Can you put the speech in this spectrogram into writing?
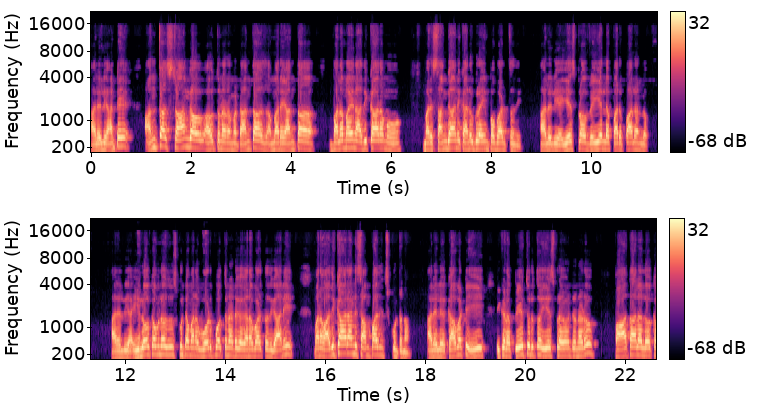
అలెలు అంటే అంత స్ట్రాంగ్ అవుతున్నారన్నమాట. అంత మరి అంత బలమైన అధికారము మరి సంఘానికి అనుగ్రహింపబడుతుంది. అలెలుయ యేసుప్రభు వెయ్యేళ్ళ పరిపాలనలో. అలెలుయ ఈ లోకంలో చూసుకుంటే మనం ఓడిపోతున్నట్టుగా కనబడుతుంది కానీ మనం అధికారాన్ని సంపాదించుకుంటున్నాం. అలా కాబట్టి ఇక్కడ పేతురుతో యేసుప్రభు అంటున్నాడు పాతాల లోక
